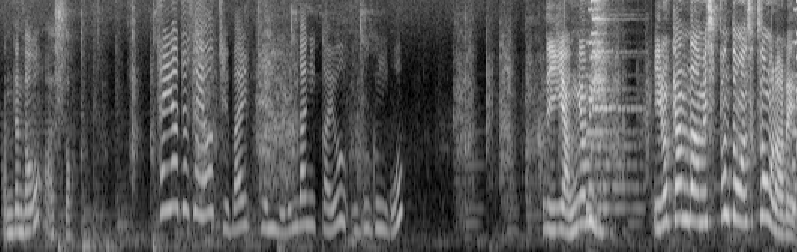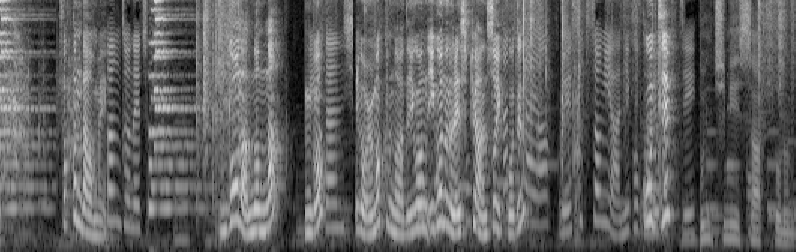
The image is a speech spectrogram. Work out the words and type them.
안 된다고? 알았어 살려주세요. 제발 전 모른다니까요. 으그근고. 근데 이게 양념이 이렇게 한 다음에 10분 동안 숙성을 하래 섞은 다음에 빵 전에 주- 이건 안 넣나? 이거? 이거 얼마큼 넣어야 돼? 이건 이거는 레시피 안 써 있거든. 맞아요. 왜 숙성이 아니고 꼬집? 분침이 싹 또는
